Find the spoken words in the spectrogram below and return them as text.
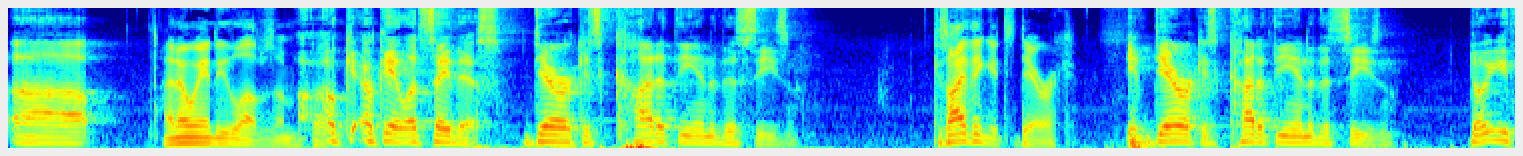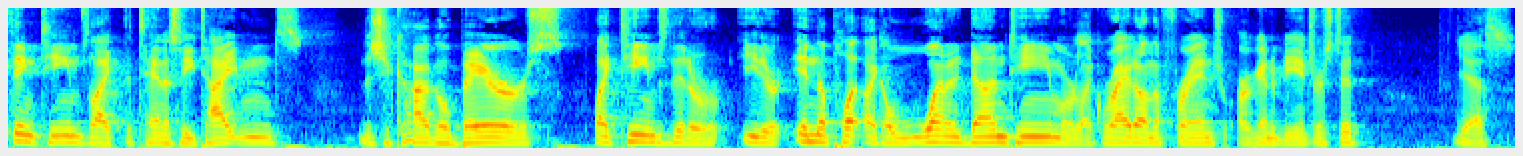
Uh, I know Andy loves him, but Okay. Okay. Let's say this: Derek is cut at the end of this season. because I think it's Derek. If Derek is cut at the end of the season, don't you think teams like the Tennessee Titans, the Chicago Bears, like teams that are either in the play, like a one and done team, or like right on the fringe, are going to be interested? Yes,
